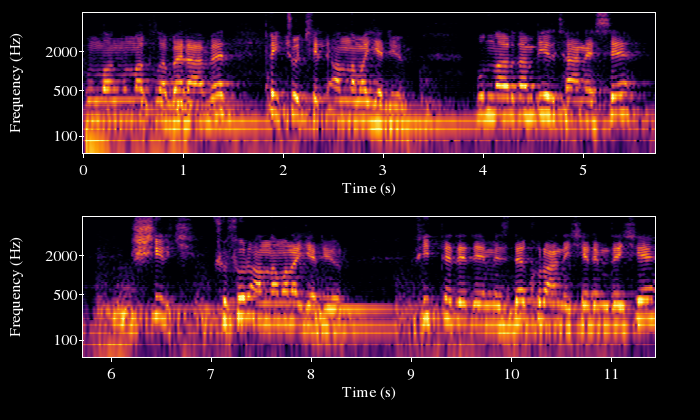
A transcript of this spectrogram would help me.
kullanılmakla beraber pek çok anlama geliyor. Bunlardan bir tanesi şirk, küfür anlamına geliyor. Fitne dediğimizde Kur'an-ı Kerim'deki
